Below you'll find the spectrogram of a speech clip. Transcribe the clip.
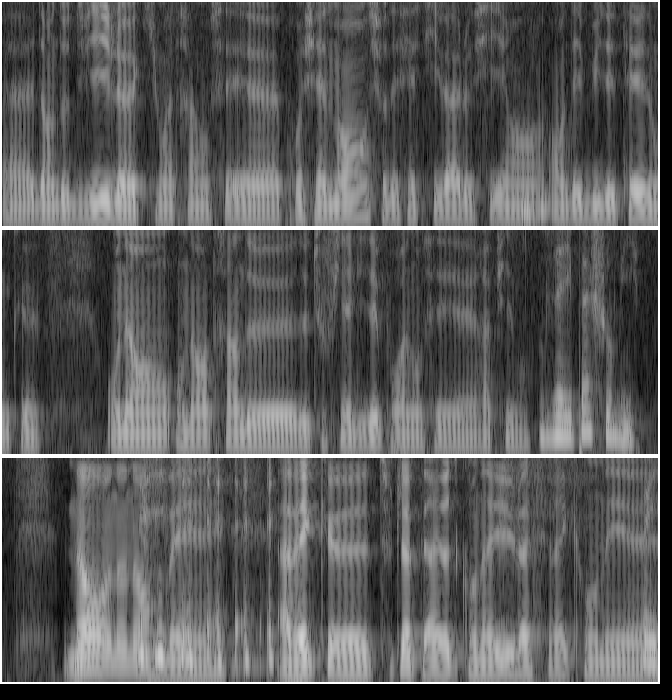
dans d'autres villes qui vont être annoncées prochainement, sur des festivals aussi en, mhm. début d'été. Donc on, est en, on est en train de, tout finaliser pour annoncer rapidement. Vous n'allez pas chômer Non, non, non, mais avec toute la période qu'on a eue, là, c'est vrai qu'on est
